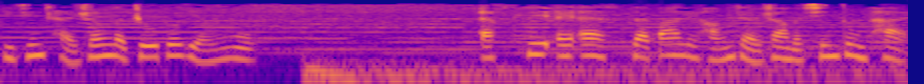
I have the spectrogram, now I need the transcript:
已经产生了诸多延误。FCAS 在巴黎航展上的新动态。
